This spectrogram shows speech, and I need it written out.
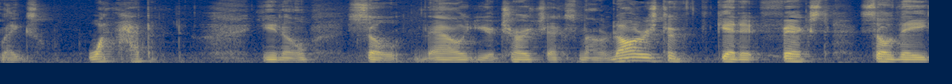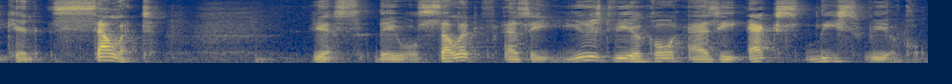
like what happened you know so now you're charged x amount of dollars to get it fixed so they can sell it Yes, they will sell it as a used vehicle, as a ex-lease vehicle.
